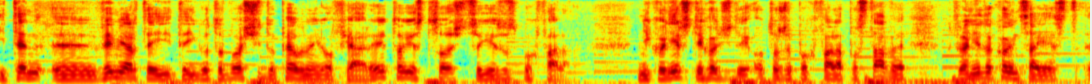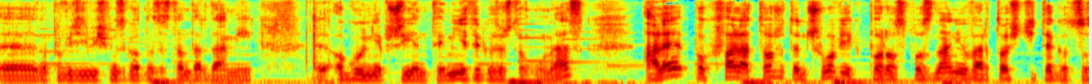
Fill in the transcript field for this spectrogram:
I ten y, wymiar tej, tej gotowości do pełnej ofiary to jest coś, co Jezus pochwala. Niekoniecznie chodzi tutaj o to, że pochwala postawę, która nie do końca jest, y, no powiedzielibyśmy, zgodna ze standardami y, ogólnie przyjętymi, nie tylko zresztą u nas, ale pochwala to, że ten człowiek po rozpoznaniu wartości tego, co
